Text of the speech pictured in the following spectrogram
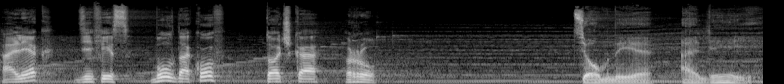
олег дефис булдаков.ру Темные аллеи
